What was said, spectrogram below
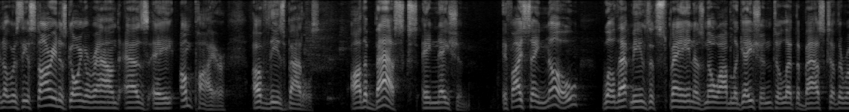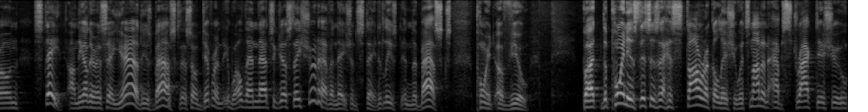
In other words, the historian is going around as a umpire of these battles. Are the Basques a nation? If I say no, well, that means that Spain has no obligation to let the Basques have their own state. On the other hand, say, yeah, these Basques, they're so different. Well, then that suggests they should have a nation state, at least in the Basques' point of view. But the point is, this is a historical issue. It's not an abstract issue.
